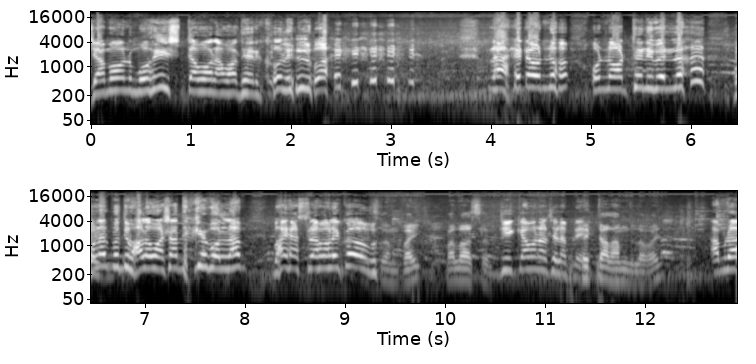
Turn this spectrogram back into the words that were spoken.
যেমন মহিষ, তেমন আমাদের খলিল ভাই। না এটা অন্য অন্য অর্থে নেবেন না। ওনার প্রতি ভালোবাসা দেখে বললাম। ভাই আসসালামু আলাইকুম। ভাই ভালো আছেন? জি কেমন আছেন আপনি? আলহামদুলিল্লাহ ভাই। আমরা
